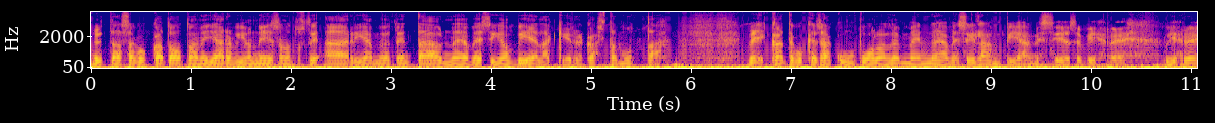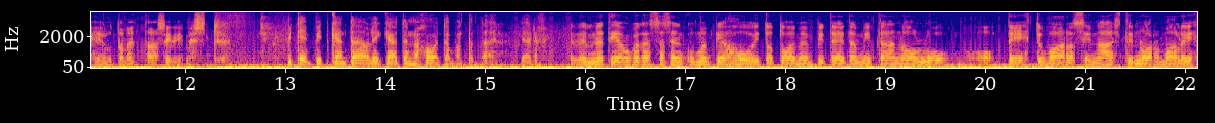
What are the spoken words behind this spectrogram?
nyt tässä kun katsotaan, niin järvi on niin sanotusti ääriä myöten täynnä ja vesi on vielä kirkasta, mutta veikkaan, että kun kesäkuun puolelle mennään ja vesi lämpiää, niin siihen se vihreä, vihreä hiutone taas ilmestyy. Miten pitkään tämä oli käytännön hoitamatta tämä järvi? En minä tiedä, onko tässä sen kummempia hoitotoimenpiteitä mitään ollut tehty varsinaisesti. Normaali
